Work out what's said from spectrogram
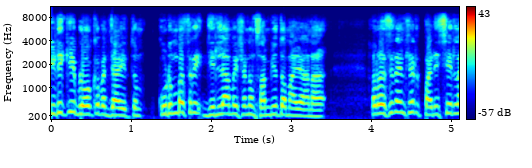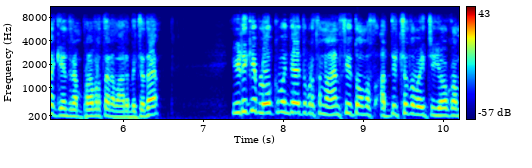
ഇടുക്കി ബ്ലോക്ക് പഞ്ചായത്തും കുടുംബശ്രീ ജില്ലാ മിഷനും സംയുക്തമായാണ് റെസിഡൻഷ്യൽ പരിശീലന കേന്ദ്രം പ്രവർത്തനം ആരംഭിച്ചത്. ഇടുക്കി ബ്ലോക്ക് പഞ്ചായത്ത് പ്രസിഡന്റ് ആൻസി തോമസ് അധ്യക്ഷത വഹിച്ച യോഗം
